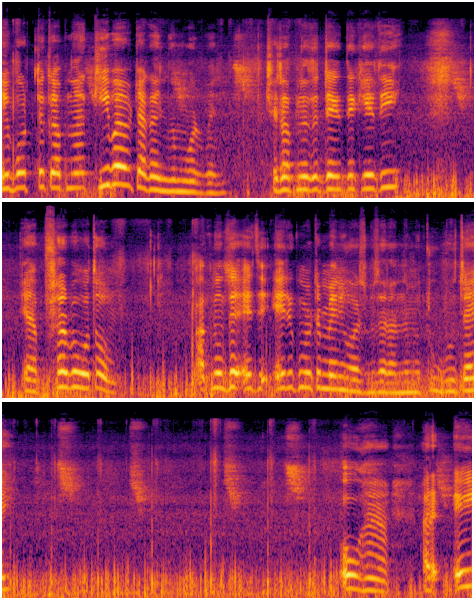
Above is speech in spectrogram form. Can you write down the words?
এই বোর্ড থেকে আপনারা কীভাবে টাকা ইনকাম করবেন, সেটা আপনাদের দেখিয়ে দিই। সর্বপ্রথম আপনাদের এই যে এরকম একটা মেনু আসবে, দাঁড়ান, আমি একটু বোঝাই। ও হ্যাঁ আর এই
